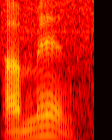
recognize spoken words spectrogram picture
Amen.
